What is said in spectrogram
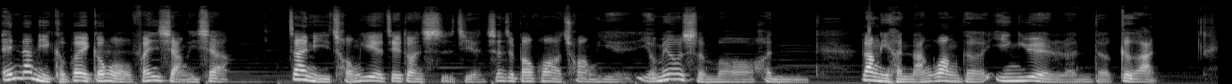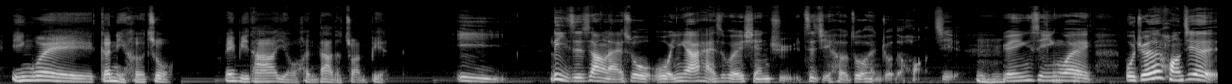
哎，那你可不可以跟我分享一下，在你从业这段时间，甚至包括创业，有没有什么很让你很难忘的音乐人的个案？因为跟你合作，maybe 他有很大的转变。以例子上来说，我应该还是会先举自己合作很久的黄玠。嗯，原因是因为我觉得黄玠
